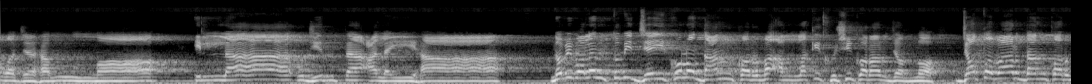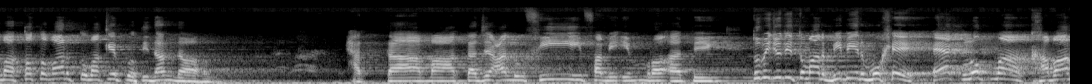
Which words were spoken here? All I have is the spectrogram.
وجه الله إلا أجرت عليها নবী বলেন তুমি যেই কোনো দান করবা আল্লাহকে খুশি করার জন্য যতবার দান করবা ততবার তোমাকে প্রতিদান দেওয়া হবে তুমি যদি তোমার বিবির মুখে এক লোকমা খাবার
